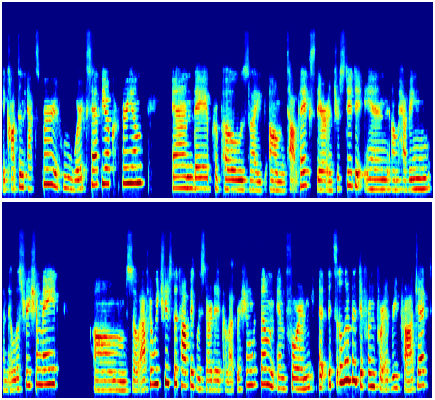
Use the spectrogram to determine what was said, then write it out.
a content expert who works at the aquarium. And they propose like um, topics they're interested in um, having an illustration made um, so after we choose the topic, we started collaboration with them. And for it's a little bit different for every project.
